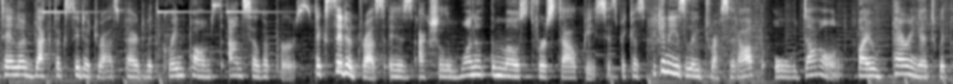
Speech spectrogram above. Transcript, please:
tailored black tuxedo dress paired with green pumps and silver purse. Tuxedo dress is actually one of the most versatile pieces because you can easily dress it up or down by pairing it with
